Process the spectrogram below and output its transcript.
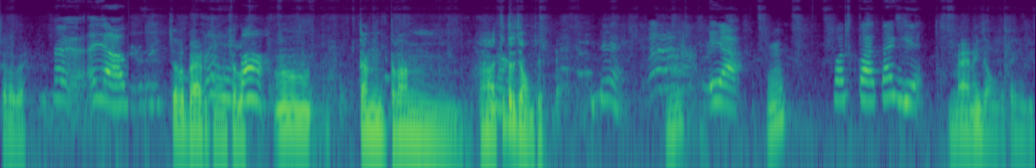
चलो बे। चलो बैठ हूँ चलो। हम्म, तन तन हाँ किधर जाऊँ फिर? हम्म? हम्म? मैं नहीं जाऊँगा कहीं भी।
